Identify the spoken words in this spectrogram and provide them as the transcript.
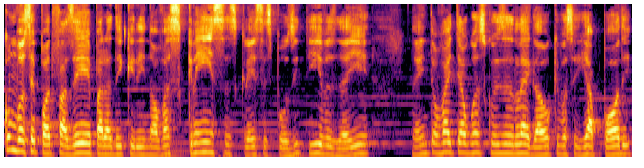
como você pode fazer para adquirir novas crenças, crenças positivas aí, né? Então vai ter algumas coisas legais que você já pode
